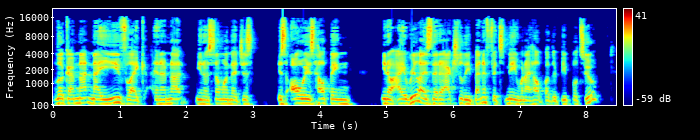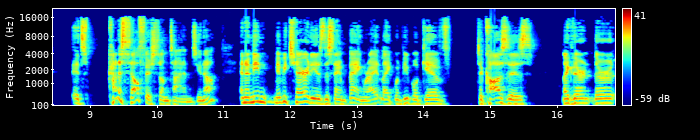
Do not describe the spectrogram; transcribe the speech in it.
Look, I'm not naive, like, and I'm not, you know, someone that just is always helping. You know, I realize that it actually benefits me when I help other people too. It's kind of selfish sometimes, you know? And I mean, maybe charity is the same thing, right? Like when people give to causes, like they're, they're,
